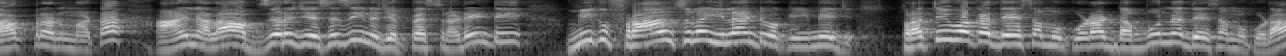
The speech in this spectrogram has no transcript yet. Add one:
డాక్టర్ అనమాట ఆయన అలా అబ్జర్వ్ చేసేసి ఈయన చెప్పేస్తున్నాడు. ఏంటి? మీకు ఫ్రాన్స్లో ఇలాంటి ఒక ఇమేజ్ ప్రతి ఒక్క దేశము కూడా డబ్బున్న దేశము కూడా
